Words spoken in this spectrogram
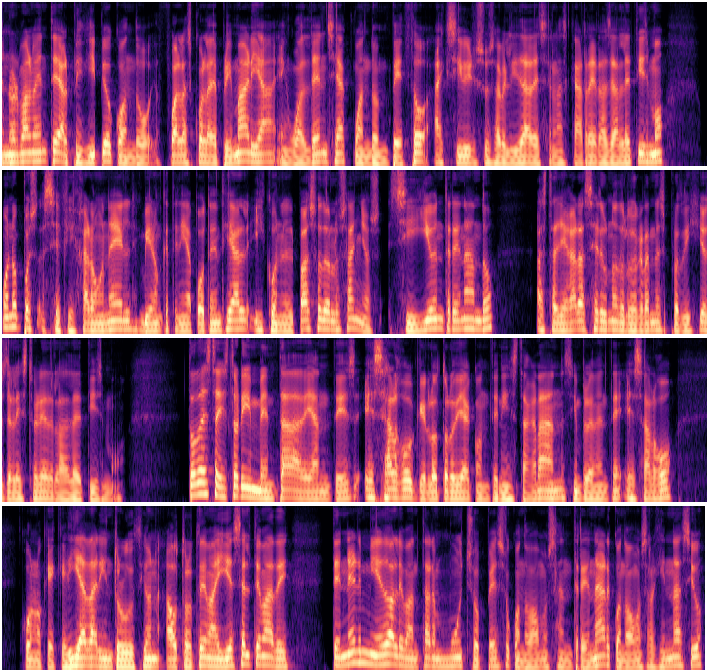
normalmente al principio cuando fue a la escuela de primaria en Waldensia, cuando empezó a exhibir sus habilidades en las carreras de atletismo, bueno, pues se fijaron en él, vieron que tenía potencial y con el paso de los años siguió entrenando hasta llegar a ser uno de los grandes prodigios de la historia del atletismo. Toda esta historia inventada de antes es algo que el otro día conté en Instagram, simplemente es algo con lo que quería dar introducción a otro tema y es el tema de tener miedo a levantar mucho peso cuando vamos a entrenar, cuando vamos al gimnasio,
